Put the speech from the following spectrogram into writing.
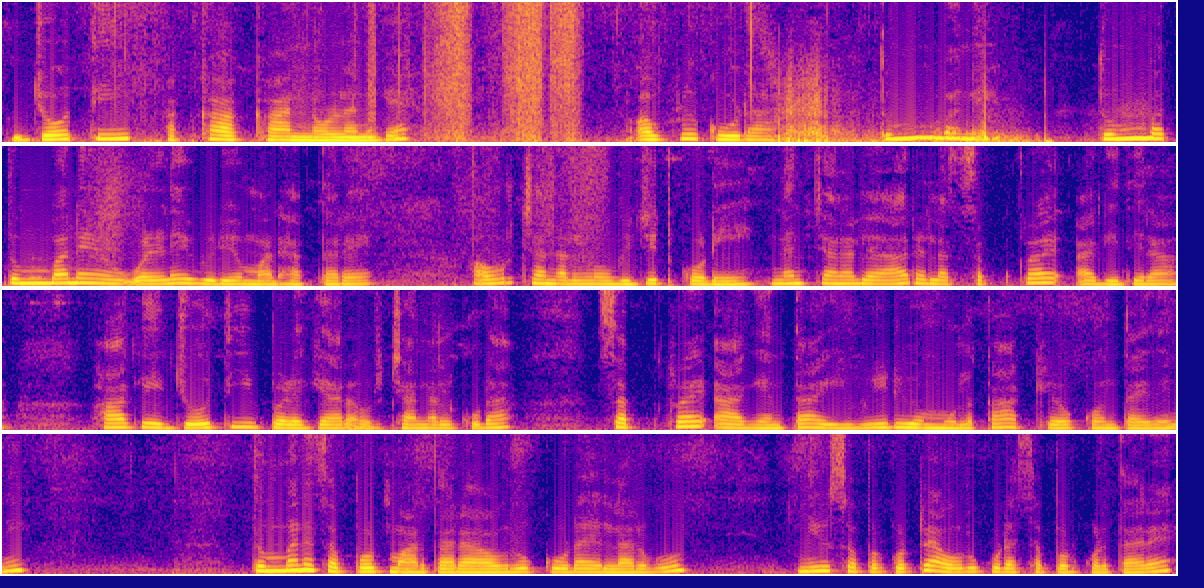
ಜ್ಯೋತಿ ಅಕ್ಕ ಅಕ್ಕ ಅನ್ನೋಳು ನನಗೆ. ಅವರು ಕೂಡ ತುಂಬಾ ತುಂಬ ತುಂಬಾ ಒಳ್ಳೆಯ ವಿಡಿಯೋ ಮಾಡಿ ಹಾಕ್ತಾರೆ. ಅವ್ರ ಚಾನಲ್ನು ವಿಜಿಟ್ ಕೊಡಿ. ನನ್ನ ಚಾನಲ್ ಯಾರೆಲ್ಲ ಸಬ್ಸ್ಕ್ರೈಬ್ ಆಗಿದ್ದೀರಾ? ಹಾಗೆ ಜ್ಯೋತಿ ಬಳಗ್ಯಾರ್ ಅವ್ರ ಚಾನಲ್ ಕೂಡ ಸಬ್ಸ್ಕ್ರೈಬ್ ಆಗಿ ಅಂತ ಈ ವಿಡಿಯೋ ಮೂಲಕ ಕೇಳ್ಕೊತಾ ಇದ್ದೀನಿ. ತುಂಬಾ ಸಪೋರ್ಟ್ ಮಾಡ್ತಾರೆ ಅವರು ಕೂಡ ಎಲ್ಲರಿಗೂ. ನೀವು ಸಪೋರ್ಟ್ ಕೊಟ್ಟರೆ ಅವರು ಕೂಡ ಸಪೋರ್ಟ್ ಕೊಡ್ತಾರೆ.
